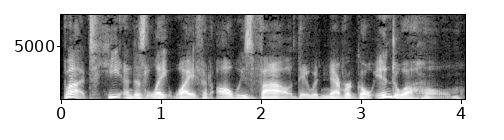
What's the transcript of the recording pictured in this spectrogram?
but he and his late wife had always vowed they would never go into a home.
